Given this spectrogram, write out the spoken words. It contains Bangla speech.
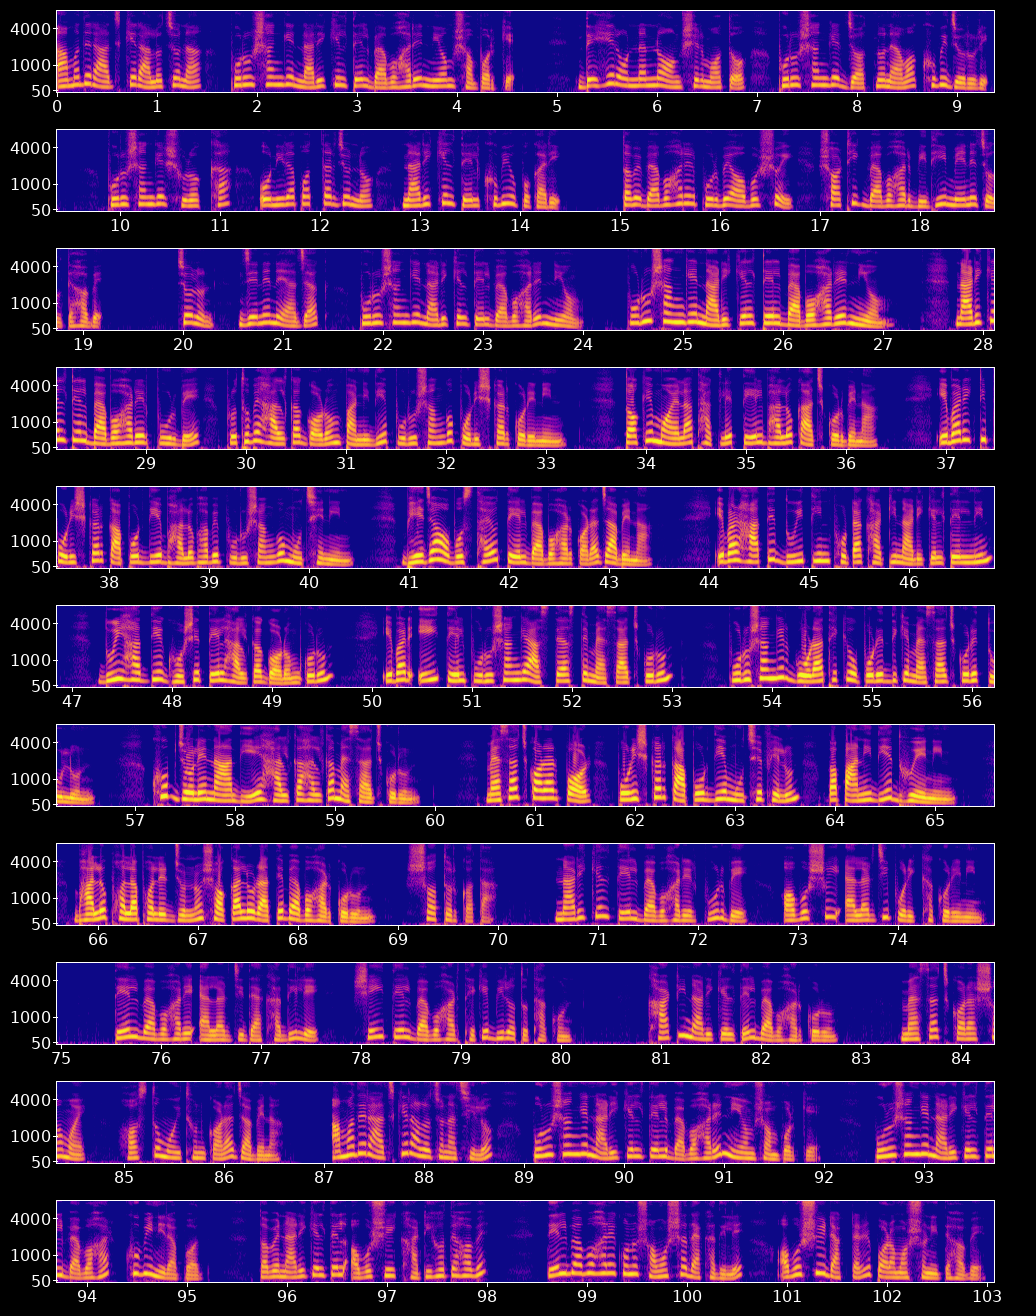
আমাদের আজকের আলোচনা পুরুষাঙ্গে নারিকেল তেল ব্যবহারের নিয়ম সম্পর্কে। দেহের অন্যান্য অংশের মতো পুরুষাঙ্গের যত্ন নেওয়া খুবই জরুরি। পুরুষাঙ্গের সুরক্ষা ও নিরাপত্তার জন্য নারিকেল তেল খুবই উপকারী। তবে ব্যবহারের পূর্বে অবশ্যই সঠিক ব্যবহার বিধি মেনে চলতে হবে। চলুন জেনে নেওয়া যাক পুরুষাঙ্গে নারিকেল তেল ব্যবহারের নিয়ম। পুরুষাঙ্গে নারিকেল তেল ব্যবহারের নিয়ম। নারিকেল তেল ব্যবহারের পূর্বে প্রথমে হালকা গরম পানি দিয়ে পুরুষাঙ্গ পরিষ্কার করে নিন। ত্বকে ময়লা থাকলে তেল ভালো কাজ করবে না। এবার একটি পরিষ্কার কাপড় দিয়ে ভালোভাবে পুরুষাঙ্গ মুছে নিন। ভেজা অবস্থায়ও তেল ব্যবহার করা যাবে না। এবার হাতে দুই তিন ফোঁটা খাঁটি নারিকেল তেল নিন। দুই হাত দিয়ে ঘষে তেল হালকা গরম করুন। এবার এই তেল পুরুষাঙ্গে আস্তে আস্তে ম্যাসাজ করুন। পুরুষাঙ্গের গোড়া থেকে ওপরের দিকে ম্যাসাজ করে তুলুন। খুব জলে না দিয়ে হালকা হালকা ম্যাসাজ করুন। ম্যাসাজ করার পর পরিষ্কার কাপড় দিয়ে মুছে ফেলুন বা পানি দিয়ে ধুয়ে নিন। ভালো ফলাফলের জন্য সকাল ও রাতে ব্যবহার করুন। সতর্কতা। নারিকেল তেল ব্যবহারের পূর্বে অবশ্যই অ্যালার্জি পরীক্ষা করে নিন। তেল ব্যবহারে অ্যালার্জি দেখা দিলে সেই তেল ব্যবহার থেকে বিরত থাকুন। খাঁটি নারিকেল তেল ব্যবহার করুন। ম্যাসাজ করার সময় হস্তমৈথুন করা যাবে না। আমাদের আজকের আলোচনা ছিল পুরুষাঙ্গে নারিকেল তেল ব্যবহারের নিয়ম সম্পর্কে। পুরুষাঙ্গে নারিকেল তেল ব্যবহার খুবই নিরাপদ। তবে নারিকেল তেল অবশ্যই খাঁটি হতে হবে। তেল ব্যবহারে কোনো সমস্যা দেখা দিলে অবশ্যই ডাক্তারের পরামর্শ নিতে হবে।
